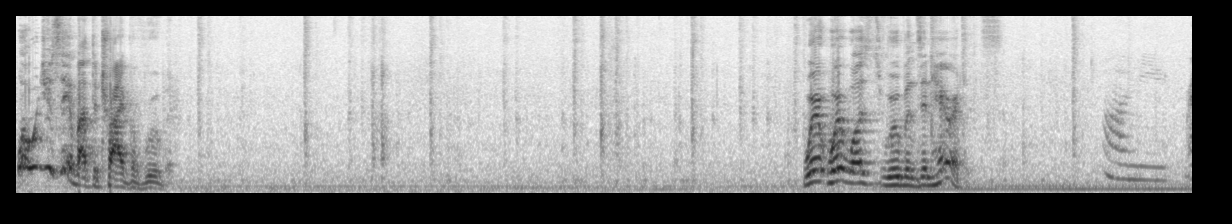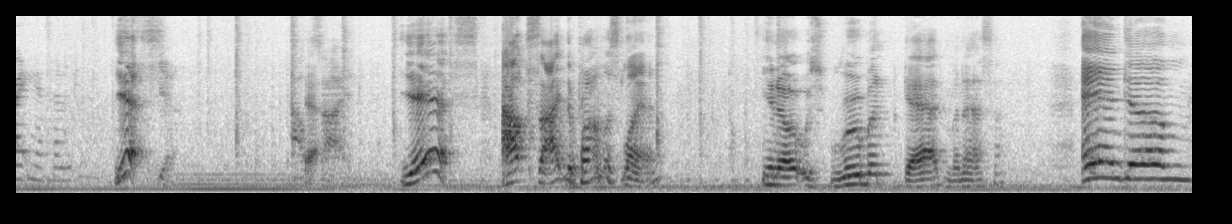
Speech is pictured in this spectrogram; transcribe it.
What would you say about the tribe of Reuben? Where, where was Reuben's inheritance? On the right hand side of the tree. Yes. Yeah. Outside. Yes, outside the promised land. You know, it was Reuben, Gad, Manasseh. And um,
